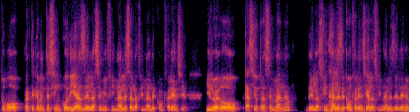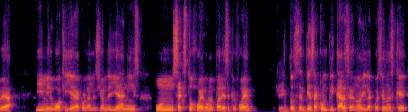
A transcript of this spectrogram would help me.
Tuvo prácticamente cinco días de las semifinales a la final de conferencia y luego casi otra semana de las finales de conferencia a las finales del NBA. Y Milwaukee llega con la lesión de Yanis, un sexto juego me parece que fue. Entonces empieza a complicarse, ¿no? Y la cuestión es que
